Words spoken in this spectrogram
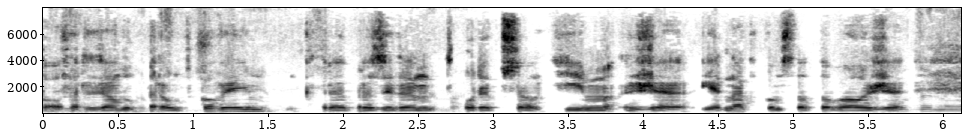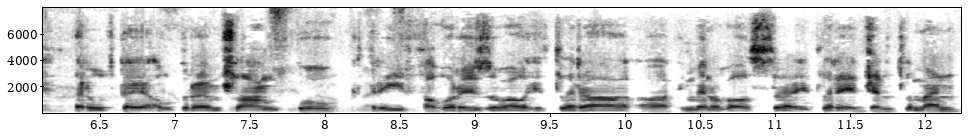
o Ferdinandu Peroutkovi, které prezident podepřel tím, že jednak konstatoval, že Peroutka je autorem článku, který favorizoval Hitlera a jmenoval se Hitler je gentleman.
